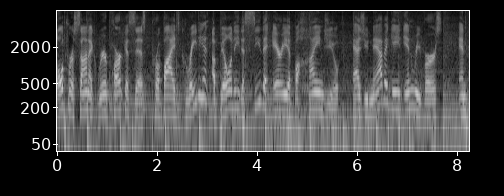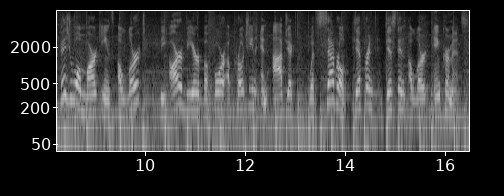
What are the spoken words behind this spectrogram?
ultrasonic rear park assist provides gradient ability to see the area behind you as you navigate in reverse and visual markings alert the RVer before approaching an object with several different distant alert increments.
